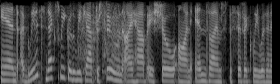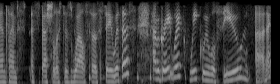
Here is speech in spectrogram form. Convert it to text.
And I believe it's next week or the week after soon, I have a show on enzymes specifically with an enzyme specialist as well. So stay with us. Have a great week. We will see you uh, next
